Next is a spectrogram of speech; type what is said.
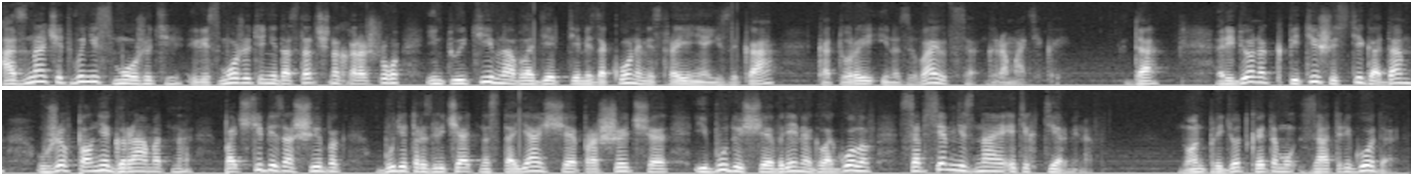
А значит, вы не сможете или сможете недостаточно хорошо интуитивно овладеть теми законами строения языка, которые и называются грамматикой. Да, ребенок к 5-6 годам уже вполне грамотно, почти без ошибок, будет различать настоящее, прошедшее и будущее время глаголов, совсем не зная этих терминов. Но он придет к этому за три года –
